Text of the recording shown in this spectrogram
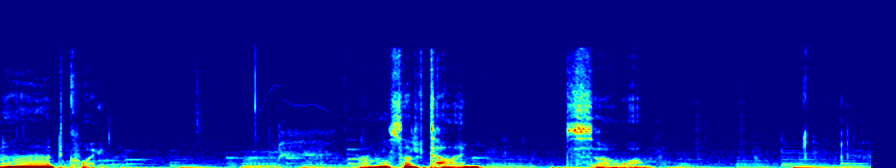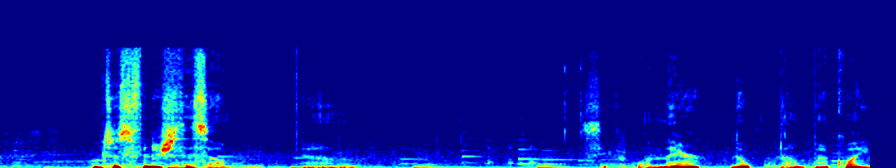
Not quite. We're almost out of time, so um. We'll just finish this up. Um, see if one there. Nope, no, not quite.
